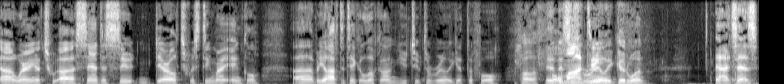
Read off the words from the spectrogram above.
uh, wearing a tw- uh, Santa suit, and Daryl twisting my ankle. Uh, but you'll have to take a look on YouTube to really get the full Full, full this Monty. is a really good one. Yeah, it says,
